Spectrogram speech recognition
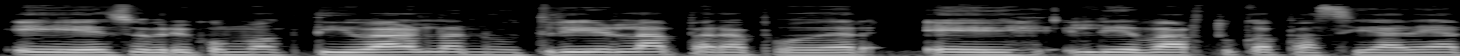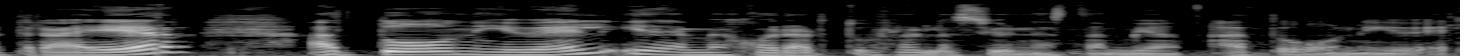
eh, sobre cómo activarla, nutrirla para poder eh, elevar tu capacidad de atraer a todo nivel y de mejorar tus relaciones también a todo nivel.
